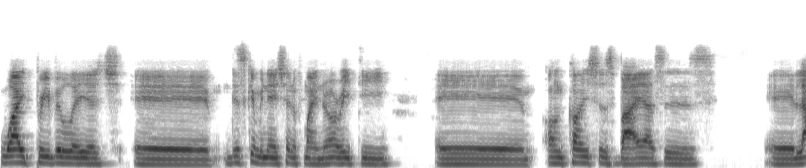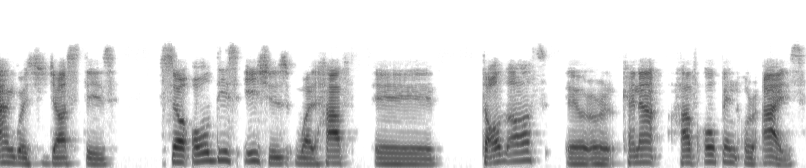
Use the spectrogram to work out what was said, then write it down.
White privilege, uh, discrimination of minority, uh, unconscious biases, uh, language justice. So all these issues what have taught us or kind of have opened our eyes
